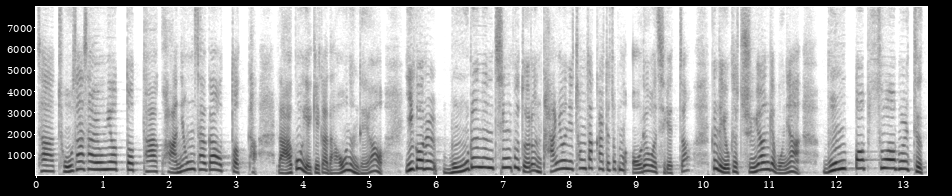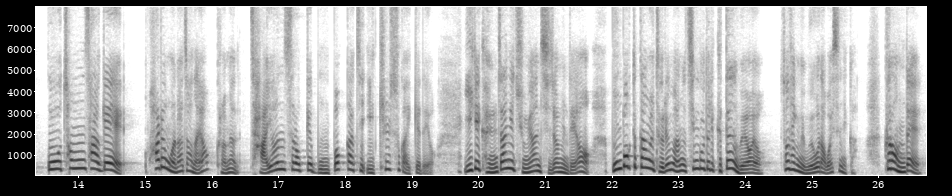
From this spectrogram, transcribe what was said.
자, 조사 사용이 어떻다, 관형사가 어떻다, 라고 얘기가 나오는데요. 이거를 모르는 친구들은 당연히 첨삭할 때 조금 어려워지겠죠? 근데 여기서 중요한 게 뭐냐? 문법 수업을 듣고 첨삭에 활용을 하잖아요. 그러면 자연스럽게 문법까지 익힐 수가 있게 돼요. 이게 굉장히 중요한 지점인데요. 문법 특강을 들으면 친구들이 그때는 외워요. 선생님이 외우라고 했으니까. 그런데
